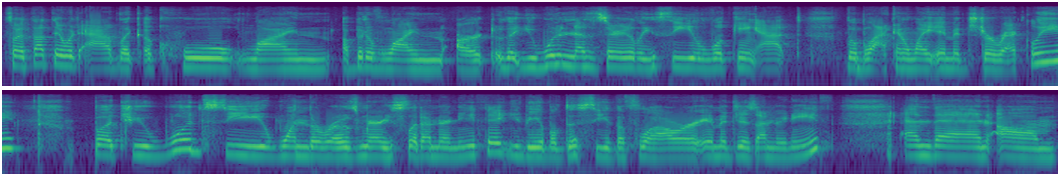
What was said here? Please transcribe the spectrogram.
So I thought they would add like a cool line, a bit of line art that you wouldn't necessarily see looking at the black and white image directly, but you would see when the rosemary slid underneath it, you'd be able to see the flower images underneath. And then, um,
